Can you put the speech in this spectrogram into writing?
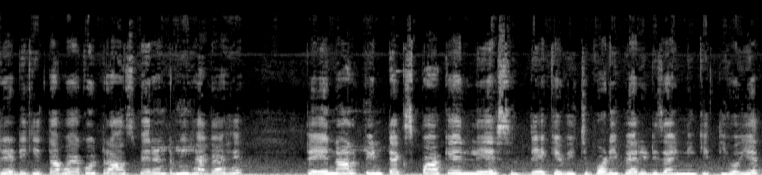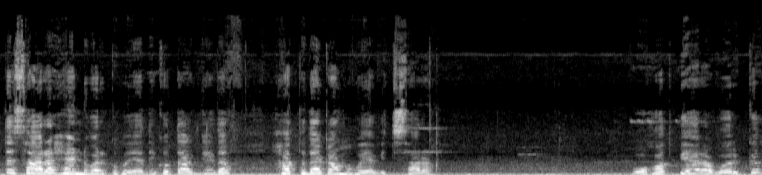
ਰੈਡੀ ਕੀਤਾ ਹੋਇਆ। ਕੋਈ ਟਰਾਂਸਪੇਰੈਂਟ ਨਹੀਂ ਹੈਗਾ ਇਹ। ਤੇ ਨਾਲ ਪਿੰਟੈਕਸ ਪਾ ਕੇ ਲੇਸ ਦੇ ਕੇ ਵਿੱਚ ਬੜੀ ਪਿਆਰੀ ਡਿਜ਼ਾਈਨਿੰਗ ਕੀਤੀ ਹੋਈ ਹੈ। ਤੇ ਸਾਰਾ ਹੈਂਡ ਵਰਕ ਹੋਇਆ। ਦੇਖੋ ਧਾਗੇ ਦਾ, ਹੱਥ ਦਾ ਕੰਮ ਹੋਇਆ ਵਿੱਚ ਸਾਰਾ। ਬਹੁਤ ਪਿਆਰਾ ਵਰਕ।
